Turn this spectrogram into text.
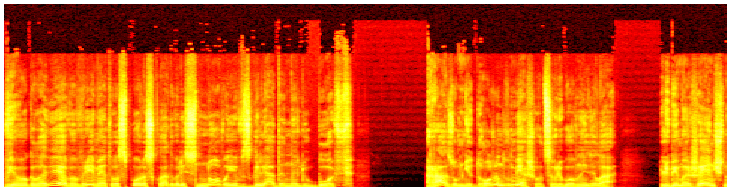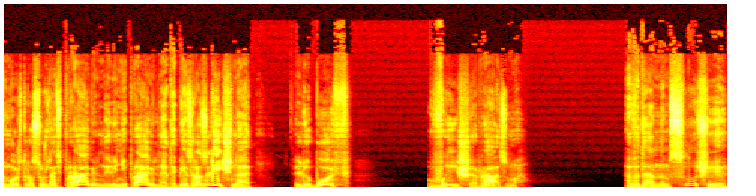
В его голове во время этого спора складывались новые взгляды на любовь. Разум не должен вмешиваться в любовные дела. Любимая женщина может рассуждать правильно или неправильно, это безразлично. Любовь выше разума. В данном случае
